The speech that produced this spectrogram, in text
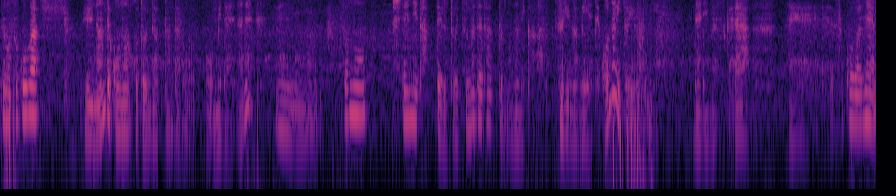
でもそこが、えー、なんでこんなことになったんだろうみたいなね。うん。その視点に立ってるといつまでたっても何か次が見えてこないというふうになりますから、えー、そこはね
